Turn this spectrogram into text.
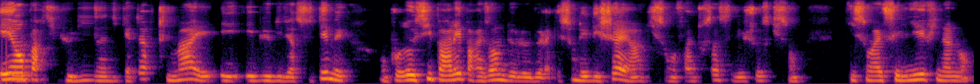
et en particulier des indicateurs climat et, biodiversité, mais on pourrait aussi parler, par exemple, de, la question des déchets, hein, qui sont, enfin, tout ça, c'est des choses qui sont, qui sont assez liées finalement.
